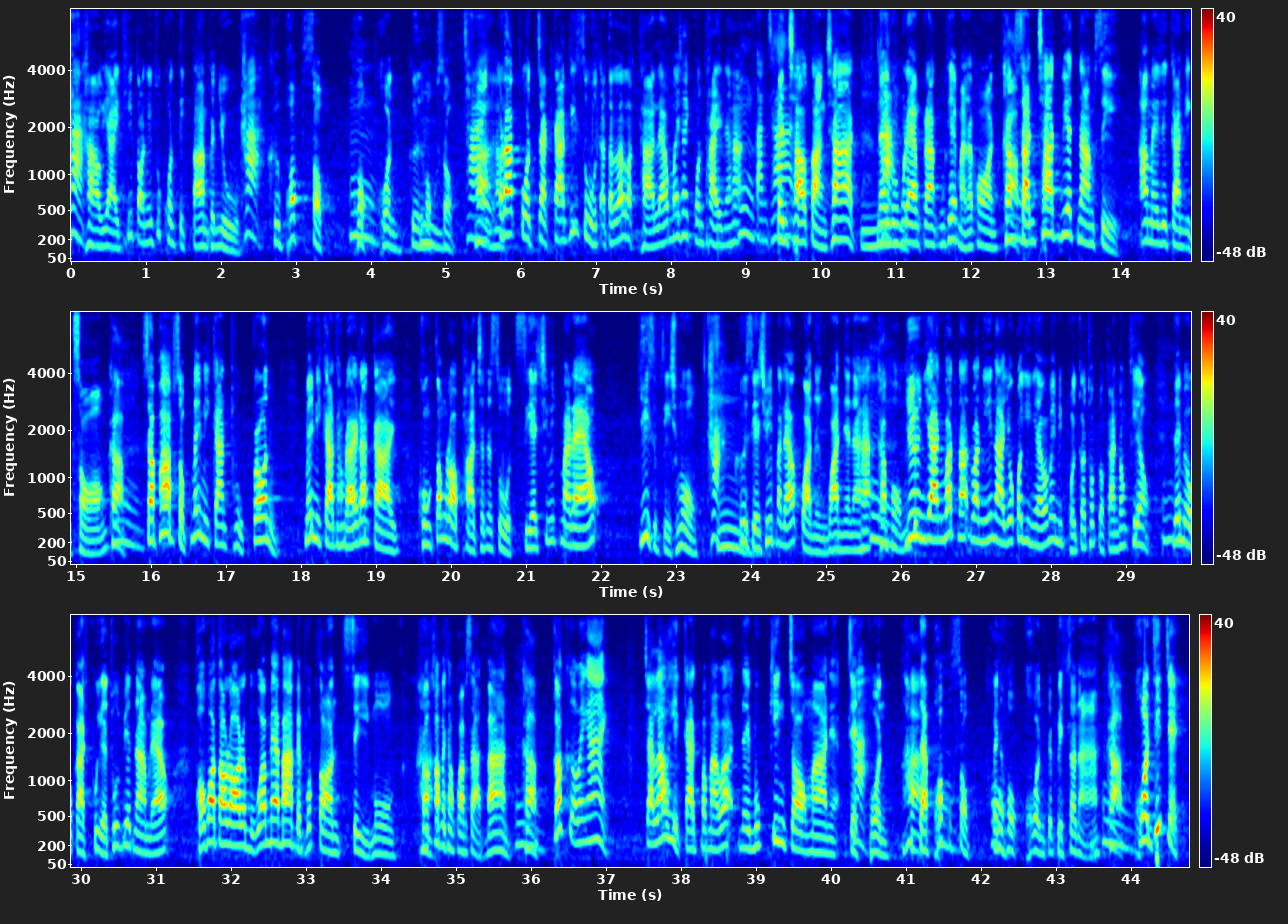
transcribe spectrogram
ค่ะข่าวใหญ่ที่ตอนนี้ทุกคนติดตามกันอยู่ ค่ะคือพบศพ อืม 6 คนคือ 6 ศพใช่ฮะ ปรากฏจากการพิสูจน์อัตลักษณ์หลักฐานแล้วไม่ใช่คนไทยนะฮะ อืมต่างชาติ เป็นชาวต่างชาติ ในค่ะโรงแรมกลางกรุงเทพมหานคร ครับ สัญชาติเวียดนาม 4 อเมริกันอีก 2 ครับ สภาพศพไม่มีการถูกปล้น ไม่มีการทำร้ายร่างกาย คงต้องรอผ่าชนสูตรเสียชีวิตมาแล้ว 24 ชั่วโมง ค่ะอืมคือเสียชีวิตมาแล้วกว่า 1 วันเนี่ยนะฮะ ครับผม ยืนยันว่าณวันนี้นายกก็ยืนยันว่าไม่มีผลกระทบต่อการท่องเที่ยว ได้มีโอกาสคุยกับทูตเวียดนามแล้วพบตรระบุว่าแม่บ้านไปพบตอน 4 โมง เพราะเข้าไปทำความสะอาดบ้าน ครับ ก็คือเอาง่ายๆจะเล่าเหตุการณ์ประมาณว่าในบุ๊กิ้งจองมาเนี่ยเจ็ดค่ะ คน ฮะแต่พบศพเป็นหก6คนเป็นปริศนา ครับ คนที่ 7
